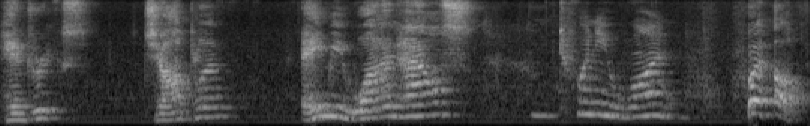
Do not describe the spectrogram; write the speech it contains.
Hendrix, Joplin, Amy Winehouse. I'm 21. Well,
